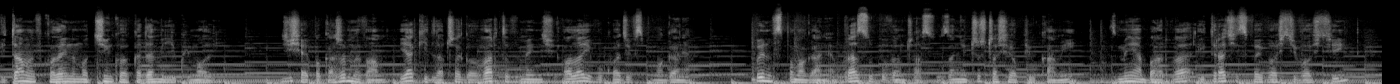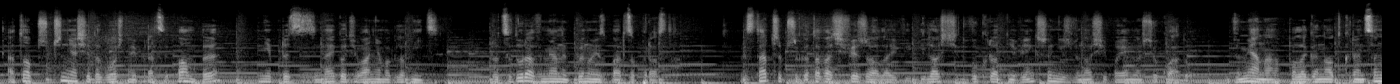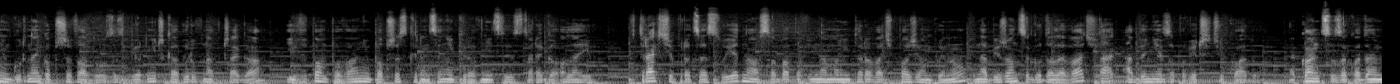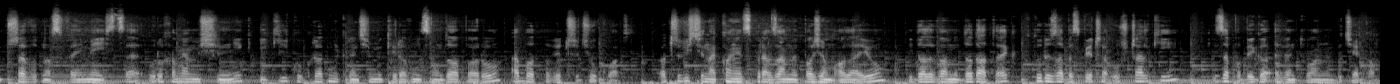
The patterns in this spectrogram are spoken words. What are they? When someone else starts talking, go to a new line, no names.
Witamy w kolejnym odcinku Akademii Liquimoli. Dzisiaj pokażemy Wam, jak i dlaczego warto wymienić olej w układzie wspomagania. Płyn wspomagania wraz z upływem czasu zanieczyszcza się opiłkami, zmienia barwę i traci swoje właściwości, a to przyczynia się do głośnej pracy pompy i nieprecyzyjnego działania maglownicy. Procedura wymiany płynu jest bardzo prosta. Wystarczy przygotować świeży olej w ilości dwukrotnie większej niż wynosi pojemność układu. Wymiana polega na odkręceniu górnego przewodu ze zbiorniczka wyrównawczego i wypompowaniu poprzez kręcenie kierownicy starego oleju. W trakcie procesu jedna osoba powinna monitorować poziom płynu i na bieżąco go dolewać, tak aby nie zapowietrzyć układu. Na końcu zakładamy przewód na swoje miejsce, uruchamiamy silnik i kilkukrotnie kręcimy kierownicą do oporu, aby odpowietrzyć układ. Oczywiście na koniec sprawdzamy poziom oleju i dolewamy dodatek, który zabezpiecza uszczelki i zapobiega ewentualnym wyciekom.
